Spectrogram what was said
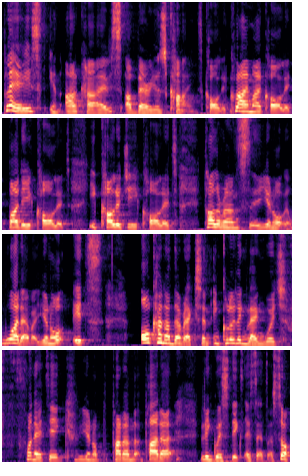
placed in archives of various kinds call it climate call it body call it ecology call it tolerance uh, you know whatever you know it's all kind of direction including language phonetic you know para, para linguistics etc so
